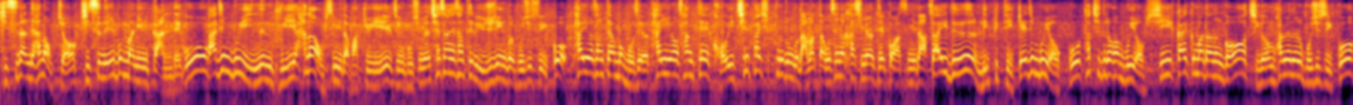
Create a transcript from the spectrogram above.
기스난 데 하나 없죠. 기스는 1번만이니까 안 되고 빠진 부위 있는 부위 하나 없습니다 바퀴 휠. 지금 보시면 최상의 상태로 유지 중인 걸 보실 수 있고 타이어 상태 한번 보세요. 타이어 상태 거의 7, 80% 정도 남았다고 생각하시면 될 것 같습니다. 사이드 리피트 깨진 부위 없고 터치 들어간 부위 없이 깔끔하다는 거 지금 화면으로 보실 수 있고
